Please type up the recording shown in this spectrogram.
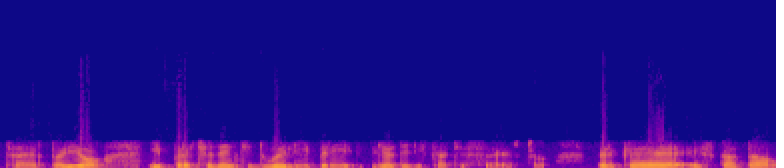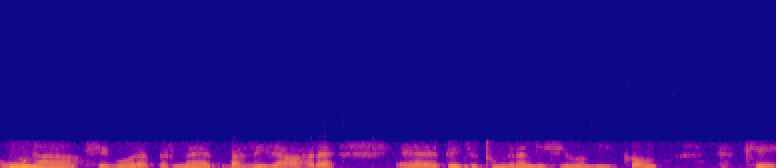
Certo, io i precedenti due libri li ho dedicati a Sergio, perché è stata una figura per me basilare, eh, prima di tutto un grandissimo amico, che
